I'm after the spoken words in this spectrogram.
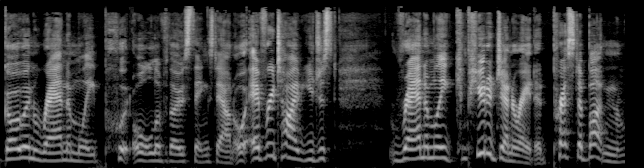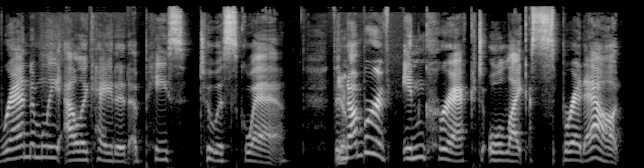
go and randomly put all of those things down, or every time you just randomly computer generated, pressed a button, randomly allocated a piece to a square. The Yep. number of incorrect or like spread out,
